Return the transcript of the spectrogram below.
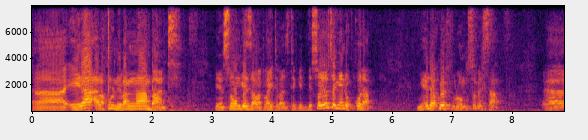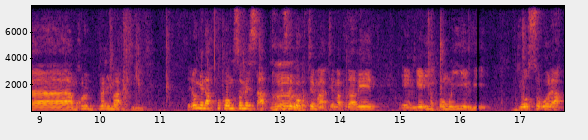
uh, era abakulu ne baŋŋamba nti ensonga ezo abantu baali tebazitegedde. So leero kyengenda okukola ngenda kwefuula omusomesa uh, mukulu dwani marketing leero ngenda kufuuka omusomesa tugezeko okutematema tulabe engeri omuyimbi gyosobola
